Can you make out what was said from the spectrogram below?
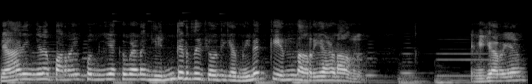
ഞാൻ ഇങ്ങനെ പറയുമ്പോ നീയൊക്കെ വേണമെങ്കിൽ എന്റെ അടുത്ത് ചോദിക്കാം. നിനക്ക് എന്തറിയാടാന്ന്? എനിക്കറിയാം.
